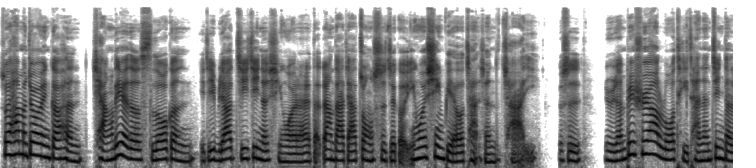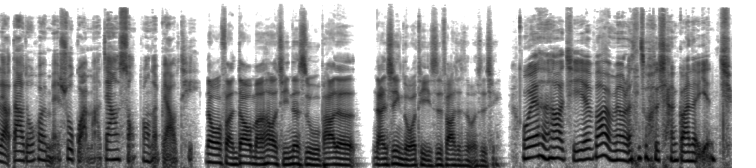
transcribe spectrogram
所以他们就用一个很强烈的 slogan 以及比较激进的行为来让大家重视这个因为性别而产生的差异，就是女人必须要裸体才能进得了大都会美术馆嘛，这样耸动的标题。那我反倒蛮好奇，那十五趴的男性裸体是发生什么事情？我也很好奇，也不知道有没有人 做相关的研究。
